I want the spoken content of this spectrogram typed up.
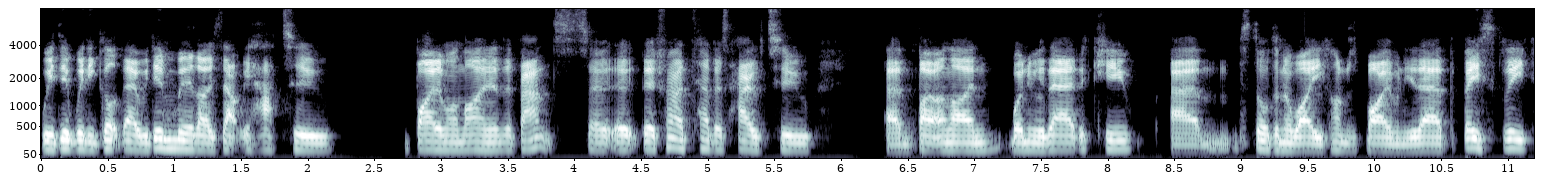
we did when he got there, we didn't realize that we had to buy them online in advance. So they're trying to tell us how to um, buy online when we were there at the queue. Um, still don't know why you can't just buy when you're there, but basically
